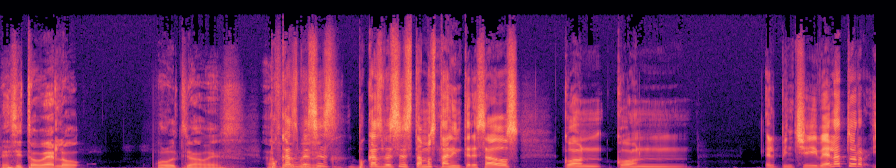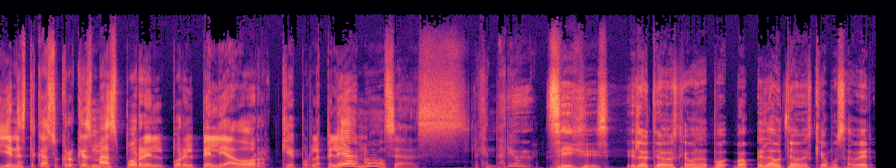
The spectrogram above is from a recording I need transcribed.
Necesito verlo por última vez. Pocas veces, pocas veces estamos tan interesados con, con el pinche Bellator. Y en este caso creo que es más por el, por el peleador que por la pelea, ¿no? O sea, es legendario. güey. Sí, sí, sí. Es la última vez que vamos a, es la última vez que vamos a ver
